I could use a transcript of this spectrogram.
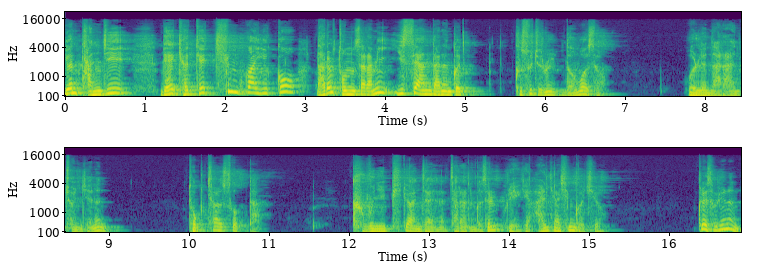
이건 단지 내 곁에 친구가 있고 나를 돕는 사람이 있어야 한다는 것, 그 수준을 넘어서 원래 나라는 존재는 독차할 수 없다. 그분이 필요한 자라는 것을 우리에게 알게 하신 거죠. 그래서 우리는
